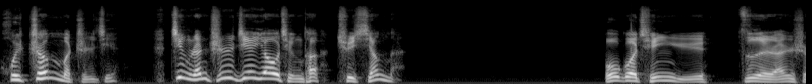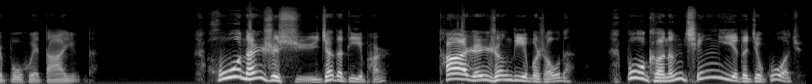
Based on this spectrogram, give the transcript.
会这么直接，竟然直接邀请他去湘南。不过秦宇自然是不会答应的。湖南是许家的地盘，他人生地不熟的，不可能轻易的就过去。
